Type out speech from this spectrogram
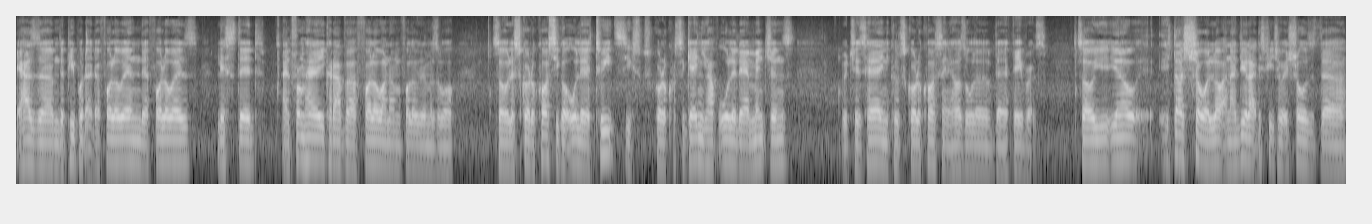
It has um, the people that they're following their followers listed. And from here you could have a follow and unfollow them as well. So let's scroll across. You got all their tweets. You scroll across again. You have all of their mentions which is here and you could scroll across and it has all of their favorites. So you, you know it does show a lot and I do like this feature it shows the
